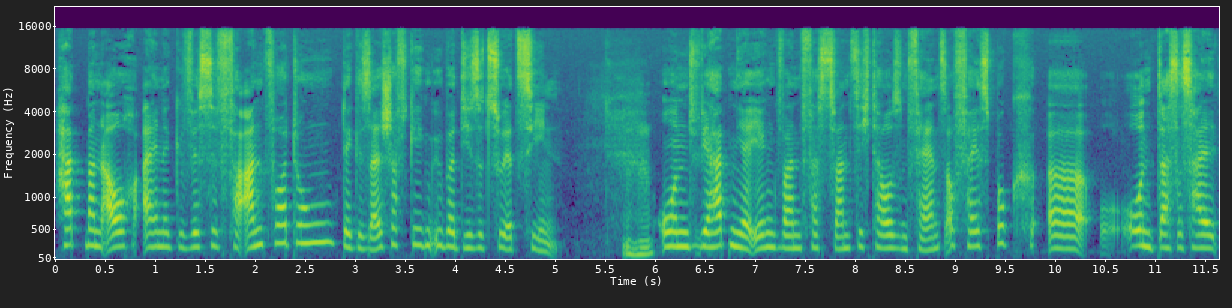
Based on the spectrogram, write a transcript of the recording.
hat man auch eine gewisse Verantwortung der Gesellschaft gegenüber, diese zu erziehen. Mhm. Und wir hatten ja irgendwann fast 20.000 Fans auf Facebook. Äh, und das ist halt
